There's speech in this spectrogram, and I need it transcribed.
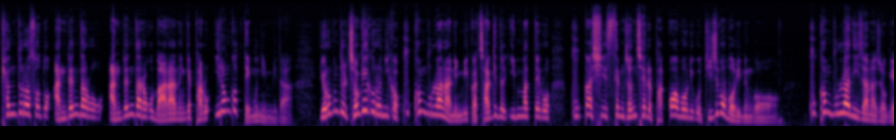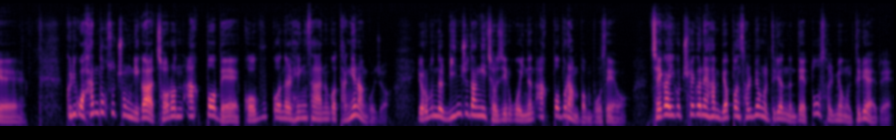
편들어서도 안 된다고 안 된다라고 말하는 게 바로 이런 것 때문입니다. 여러분들 저게 그러니까 국헌문란 아닙니까? 자기들 입맛대로 국가 시스템 전체를 바꿔버리고 뒤집어 버리는 거. 국헌문란이잖아 저게. 그리고 한덕수 총리가 저런 악법에 거부권을 행사하는 거 당연한 거죠. 여러분들 민주당이 저지르고 있는 악법을 한번 보세요. 제가 이거 최근에 한 몇 번 설명을 드렸는데 또 설명을 드려야 돼.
